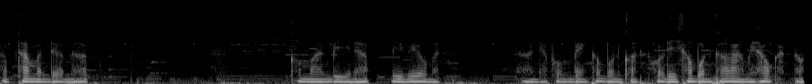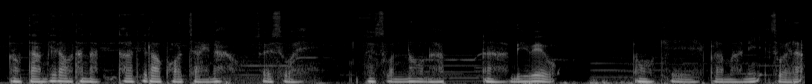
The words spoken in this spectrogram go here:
ครับทำเหมือนเดิมนะครับ command B นะครับ bevel มันอ่าเดี๋ยวผมแบ่งข้างบนก่อนพอดีข้างบนข้างล่างไม่เท่ากันเนาะเอาตามที่เราถนัดถ้าที่เราพอใจนะสวยๆในส่วนนอกนะครับอ่าบีเวลโอเค ประมาณนี้สวยละ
